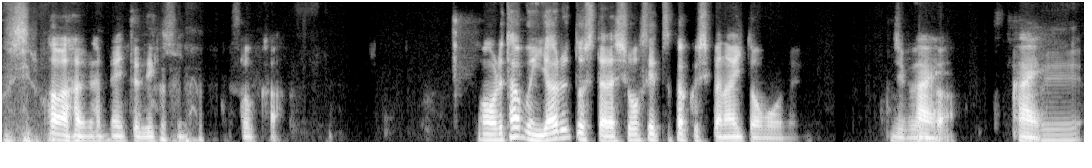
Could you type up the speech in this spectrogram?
むしろ。パワーがないとできん。そうか。まあ、俺多分やるとしたら小説書くしかないと思うのよ。自分が。はいはい。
